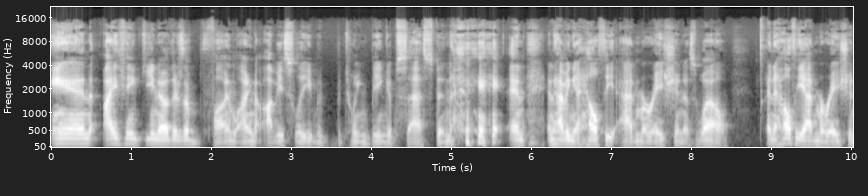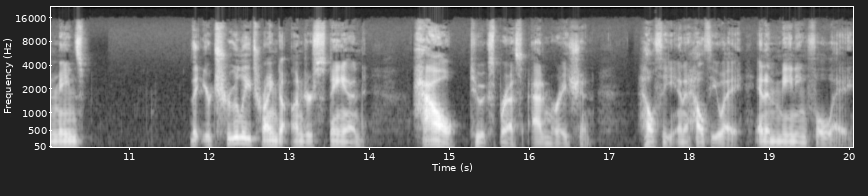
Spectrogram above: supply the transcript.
And I think you know there's a fine line, obviously, between being obsessed and and and having a healthy admiration as well. And a healthy admiration means that you're truly trying to understand how to express admiration healthy in a healthy way, in a meaningful way.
